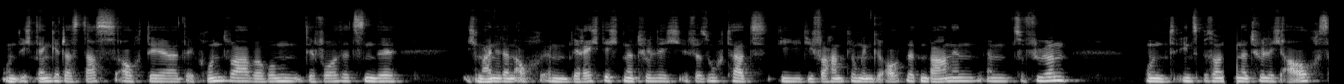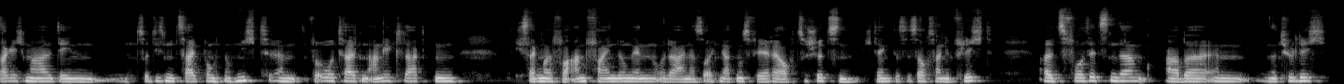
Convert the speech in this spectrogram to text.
Und ich denke, dass das auch der, der Grund war, warum der Vorsitzende, ich meine dann auch ähm, berechtigt natürlich, versucht hat, die, die Verhandlungen in geordneten Bahnen ähm, zu führen und insbesondere natürlich auch, sage ich mal, den zu diesem Zeitpunkt noch nicht ähm, verurteilten Angeklagten, ich sage mal, vor Anfeindungen oder einer solchen Atmosphäre auch zu schützen. Ich denke, das ist auch seine Pflicht als Vorsitzender, aber ähm, natürlich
